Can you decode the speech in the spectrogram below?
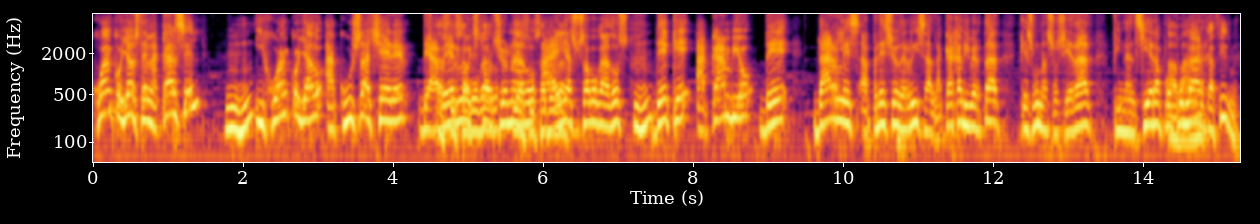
Juan Collado está en la cárcel y Juan Collado acusa a Scherer de haberlo extorsionado a él y a sus abogados de que a cambio de darles a precio de risa la Caja Libertad, que es una sociedad financiera A popular, banca firme.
